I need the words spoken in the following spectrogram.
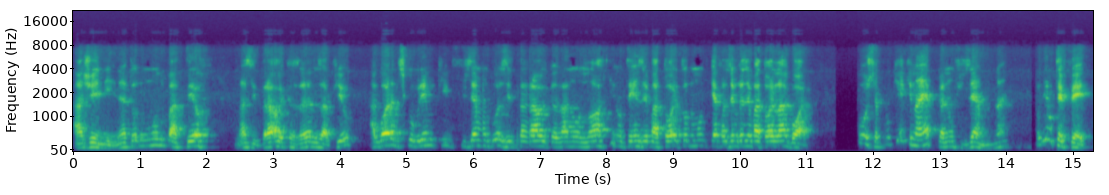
a geni, né? Todo mundo bateu nas hidráulicas anos a fio. Agora descobrimos que fizemos duas hidráulicas lá no norte que não tem reservatório, todo mundo quer fazer um reservatório lá agora. Poxa, por que que na época não fizemos, né? Podiam ter feito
